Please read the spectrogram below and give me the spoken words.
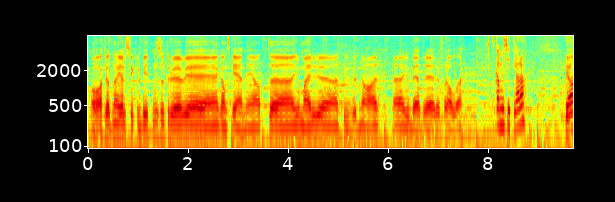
Og akkurat når det gjelder sykkelbiten, så tror jeg vi er ganske enige at eh, jo mer tilbud vi har, jo bedre er det for alle. Skal vi sykle, da? Ja,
